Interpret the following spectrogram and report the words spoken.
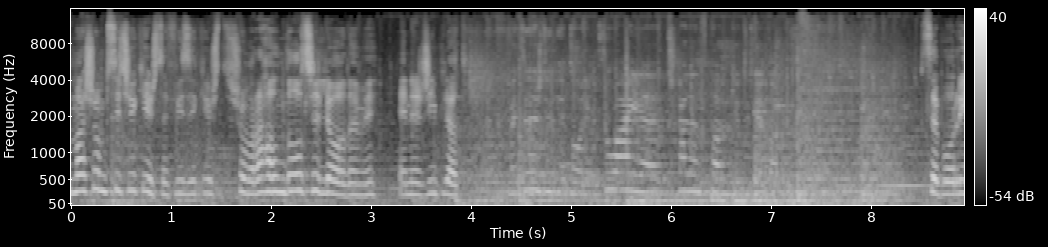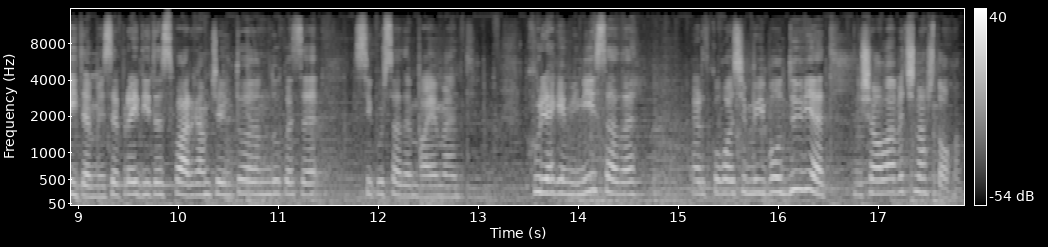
Ma shumë psikikisht, se fizikisht shumë rrallë ndodh që lodhemi, energji plot. Meqë është dyvjetori, më thuaj, çka do me thënë për ty dyvjetori? Se po rritemi, se prej ditës parë kam qenë këtu edhe më duket se sikur sot e mbaj mend. Kur ia kemi nisë edhe erdh koha që me i bo dy vjet, inshallah veç na shtohen.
